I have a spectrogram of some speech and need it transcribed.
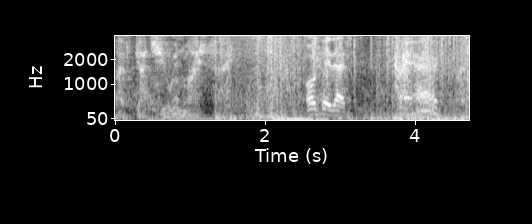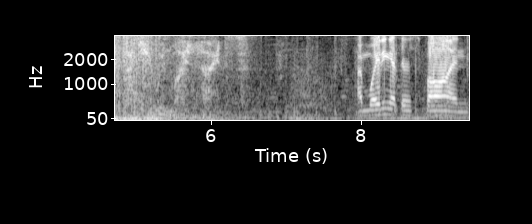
I've got you in my sights. Okay, that's... I've got you in my sights. I'm waiting at their spawn.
